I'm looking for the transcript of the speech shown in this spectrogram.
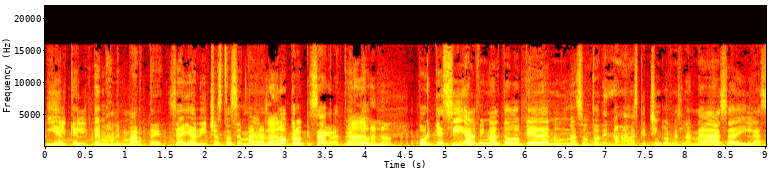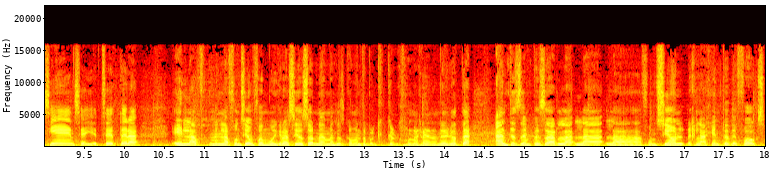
Y el que el tema de Marte se haya dicho esta semana Ah, claro. no creo que sea gratuito. No, no, no. Porque sí, al final todo queda en un asunto de no mames, qué chingón es la NASA y la ciencia y etcétera. En la, en la función fue muy gracioso, nada más les comento porque creo que fue una gran anécdota. Antes de empezar la, la- la función, la gente de Fox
